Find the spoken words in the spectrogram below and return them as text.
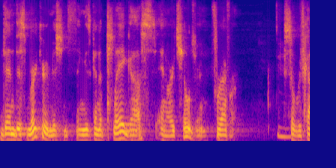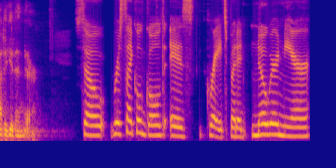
then this mercury emissions thing is going to plague us and our children forever. Mm. So we've got to get in there. So recycled gold is great, but it nowhere near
